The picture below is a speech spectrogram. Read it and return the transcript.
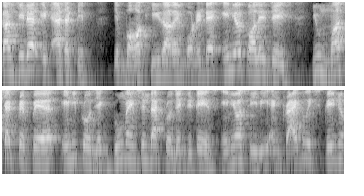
Consider it as a tip ये बहुत ही ज़्यादा इंपॉर्टेंट है। In your college days you must have prepare any project. Do mention that project details in your cv and try to explain your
